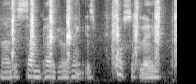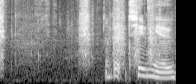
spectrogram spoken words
Now this sandpaper I think is possibly a bit too new.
